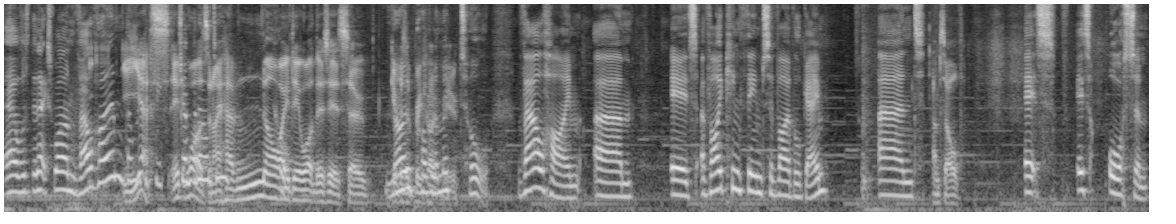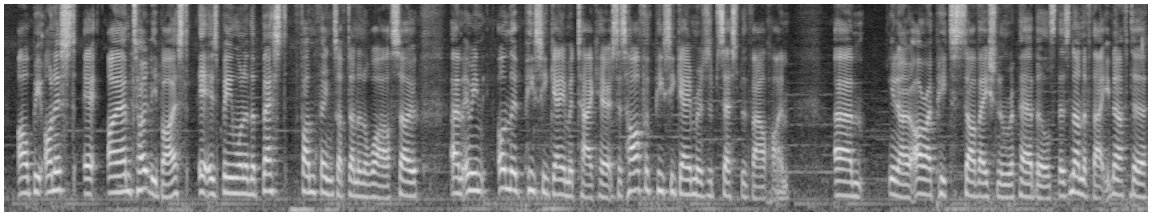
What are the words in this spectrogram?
uh, was the next one Valheim? that we could yes, it was, and I have no Cool. idea what this is. So give no us a brief problem overview. at all. Valheim um, is a Viking-themed survival game, and I'm sold. it's it's awesome. I'll be honest, it, I am totally biased. It has been one of the best fun things I've done in a while. So, um, I mean, on the PC Gamer tag here, it says half of PC Gamer is obsessed with Valheim. Um, you know, RIP to starvation and repair bills. There's none of that. You don't have to.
